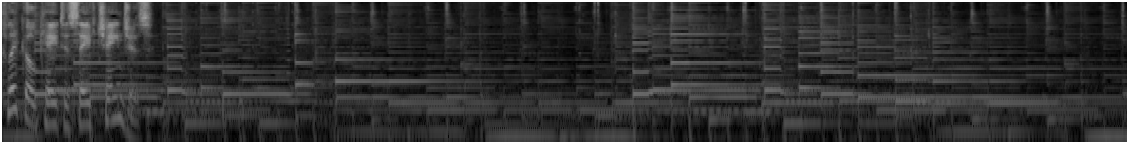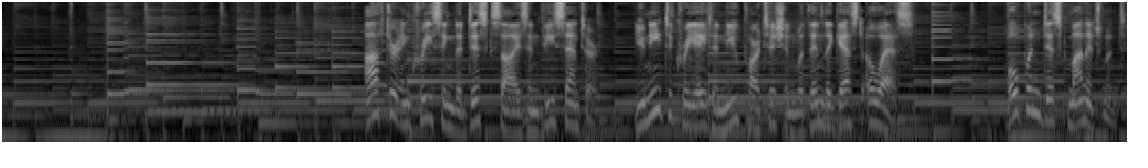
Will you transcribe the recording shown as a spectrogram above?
Click OK to save changes. After increasing the disk size in vCenter, you need to create a new partition within the guest OS. Open Disk Management.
